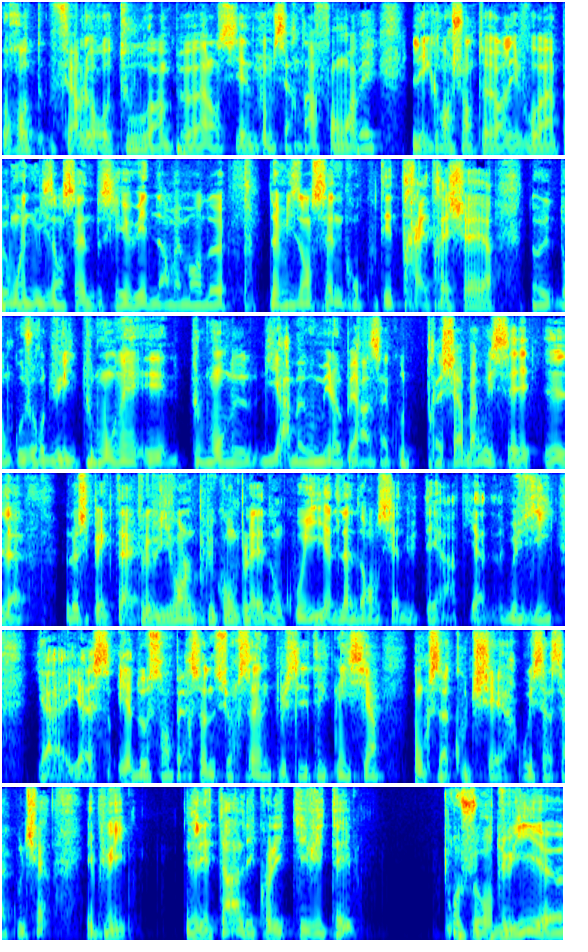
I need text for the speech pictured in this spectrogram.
re- faire le retour un peu à l'ancienne comme certains font avec les grands chanteurs, les voix, un peu moins de mise en scène parce qu'il y a eu énormément de, de mise en scène qui ont coûté très très cher. Donc, aujourd'hui tout le monde est, est- tout le monde dit ah bah oui mais l'opéra ça coûte très cher. Bah oui c'est le, le spectacle vivant le plus complet. Donc oui il y a de la danse, il y a du théâtre, il y a de la musique, il y a y a, y a 200 personnes sur scène plus les techniciens. Donc ça coûte cher. Oui ça ça coûte cher. Et puis l'État, les collectivités aujourd'hui, euh,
